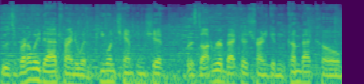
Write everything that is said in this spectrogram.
who is a runaway dad trying to win the P1 championship, but his daughter Rebecca is trying to get him to come back home.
